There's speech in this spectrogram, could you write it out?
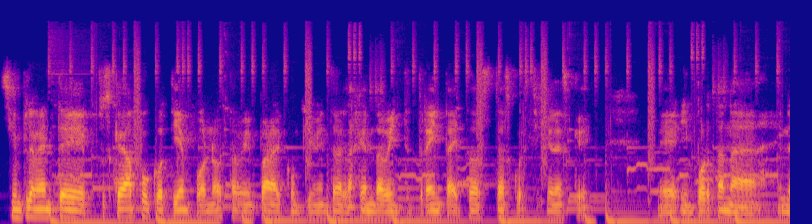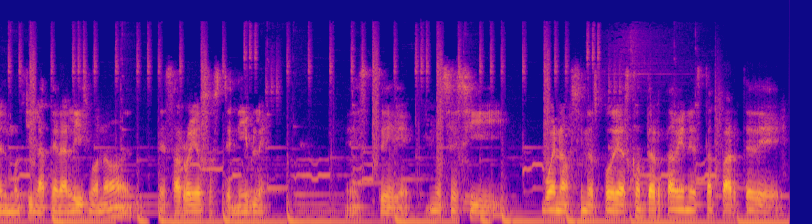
simplemente pues queda poco tiempo, ¿no? También para el cumplimiento de la Agenda 2030 y todas estas cuestiones que eh, importan en el multilateralismo, ¿no? El desarrollo sostenible. Este, no sé si, bueno, si nos podrías contar también esta parte de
